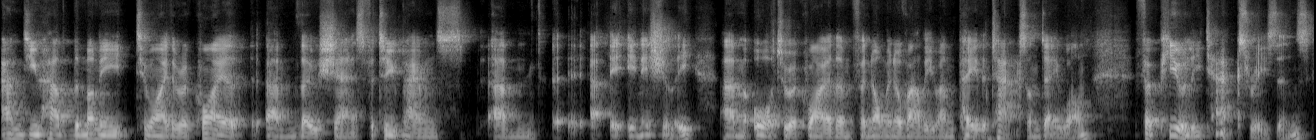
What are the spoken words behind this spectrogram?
and you had the money to either acquire um, those shares for two pounds um, initially, um, or to acquire them for nominal value and pay the tax on day one. For purely tax reasons,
